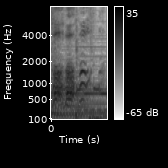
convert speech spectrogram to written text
哈哈哈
